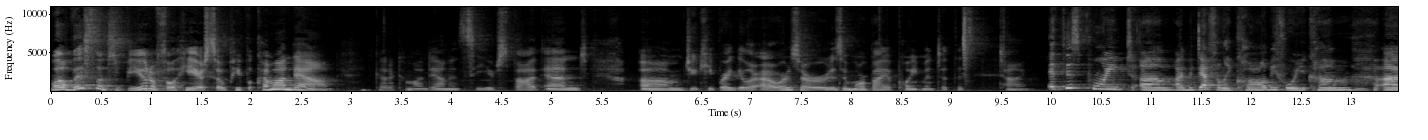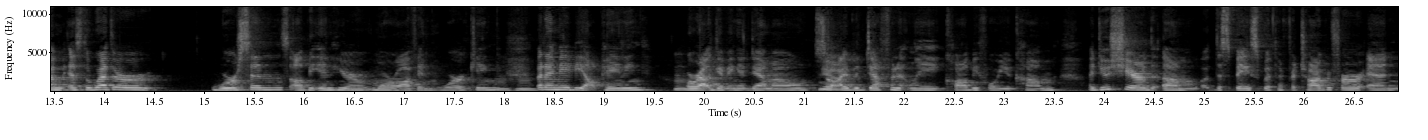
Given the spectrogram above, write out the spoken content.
well, this looks beautiful here. So people come on down. Got to come on down and see your spot. And um, do you keep regular hours or is it more by appointment at this time? At this point, um, I would definitely call before you come. Mhm. Um, as the weather worsens, I'll be in here more often working, Mm-hmm. but I may be out painting Mm. or out giving a demo. So Yeah. I would definitely call before you come. I do share the, um, the space with a photographer, and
